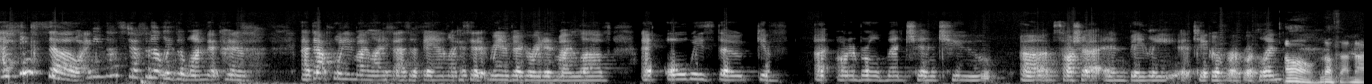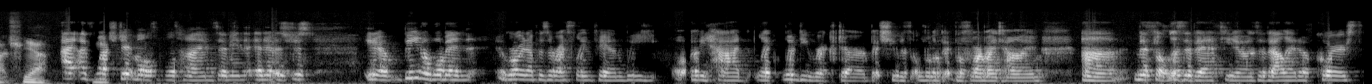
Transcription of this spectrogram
I think so. I mean, that's definitely the one that kind of, at that point in my life as a fan, like I said, it reinvigorated my love. I always, though, give an honorable mention to um, Sasha and Bayley at Takeover Brooklyn. Oh, love that match. Yeah, I, I've watched it multiple times. I mean, and it was just, you know, being a woman growing up as a wrestling fan, we we had like Wendi Richter, but she was a little bit before my time. Um, Miss Elizabeth, you know, as a valet, of course,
